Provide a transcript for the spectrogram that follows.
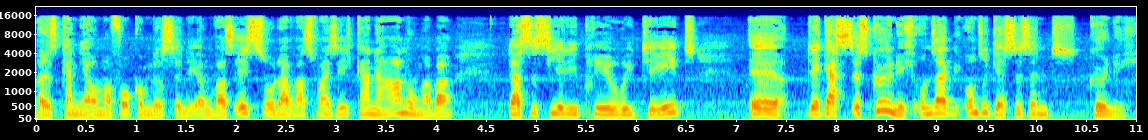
Weil es kann ja auch mal vorkommen, dass denn irgendwas ist oder was weiß ich, keine Ahnung. Aber das ist hier die Priorität. Äh, der Gast ist König. Unser, unsere Gäste sind König.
